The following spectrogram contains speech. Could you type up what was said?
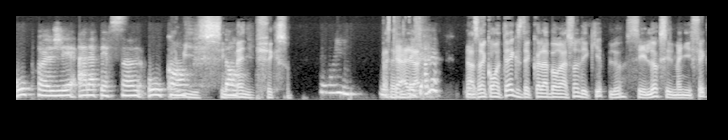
au projet, à la personne, au Ben compte. oui, c'est magnifique ça. Oui. Parce Fait qu'à la- Dans un contexte de collaboration d'équipe, là, c'est là que c'est magnifique.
